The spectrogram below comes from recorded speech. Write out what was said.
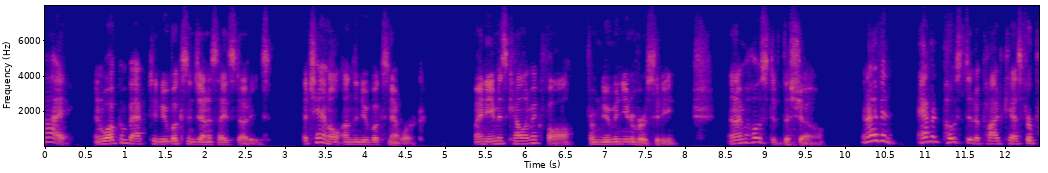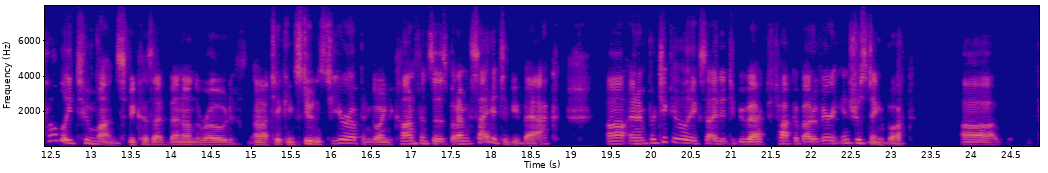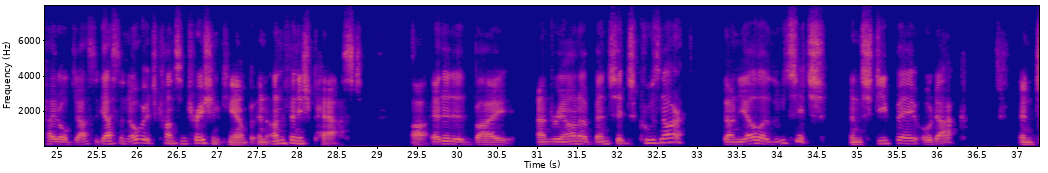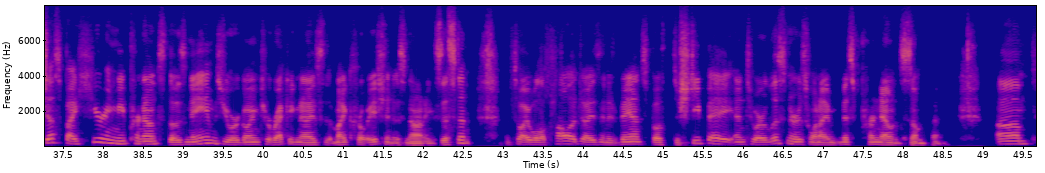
Hi, and welcome back to New Books in Genocide Studies, a channel on the New Books Network. My name is Kelly McFall from Newman University, and I'm host of the show. And I haven't haven't posted a podcast for probably two months because I've been on the road uh, taking students to Europe and going to conferences, but I'm excited to be back. Uh, and I'm particularly excited to be back to talk about a very interesting book uh, titled Jas- Jasenovac Concentration Camp An Unfinished Past uh, edited by Andriana Bencic Kuznar, Daniela Lucic, and Stipe Odak. And just by hearing me pronounce those names, you are going to recognize that my Croatian is non existent. And so I will apologize in advance, both to Stipe and to our listeners, when I mispronounce something. Um,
